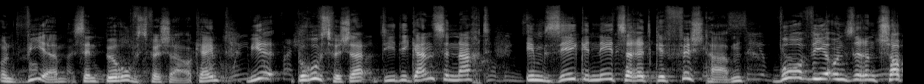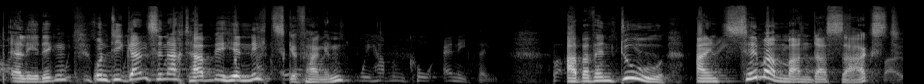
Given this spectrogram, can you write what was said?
und wir sind Berufsfischer, okay? Wir Berufsfischer, die die ganze Nacht im See Genezareth gefischt haben, wo wir unseren Job erledigen und die ganze Nacht haben wir hier nichts gefangen. Aber wenn du, ein Zimmermann, das sagst,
